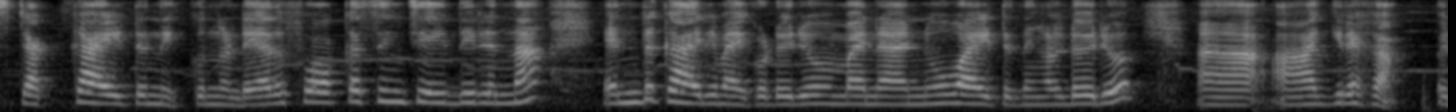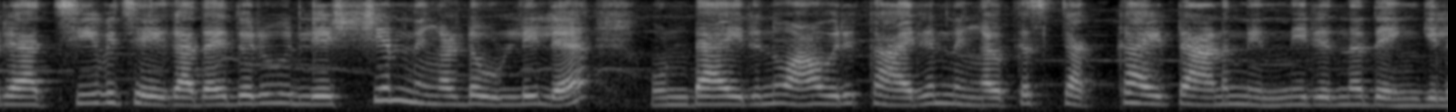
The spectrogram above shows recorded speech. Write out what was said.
സ്റ്റക്കായിട്ട് നിൽക്കുന്നുണ്ടെങ്കിൽ അത് ഫോക്കസിങ് ചെയ്തിരുന്ന എന്ത് കാര്യമായിക്കോട്ടെ ഒരു പിന്നെ നിങ്ങളുടെ ഒരു ആഗ്രഹം ഒരു അച്ചീവ് ചെയ്യുക അതായത് ഒരു ലക്ഷ്യം നിങ്ങളുടെ ഉള്ളിൽ ഉണ്ടായിരുന്നു ആ ഒരു കാര്യം നിങ്ങൾക്ക് സ്റ്റക്കായിട്ടാണ് നിന്നിരുന്നതെങ്കിൽ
